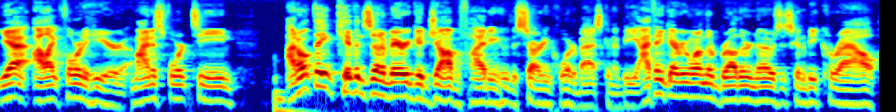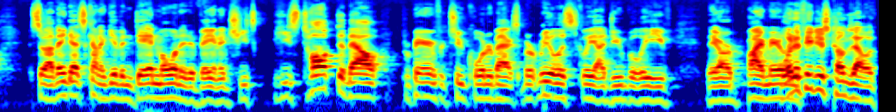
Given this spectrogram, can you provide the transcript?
Yeah, I like Florida here. Minus 14. I don't think Kiffin's done a very good job of hiding who the starting quarterback's going to be. I think everyone and their brother knows it's going to be Corral. So I think that's kind of given Dan Mullen an advantage. He's he's talked about preparing for two quarterbacks, but realistically, I do believe they are primarily. What if he just comes out with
